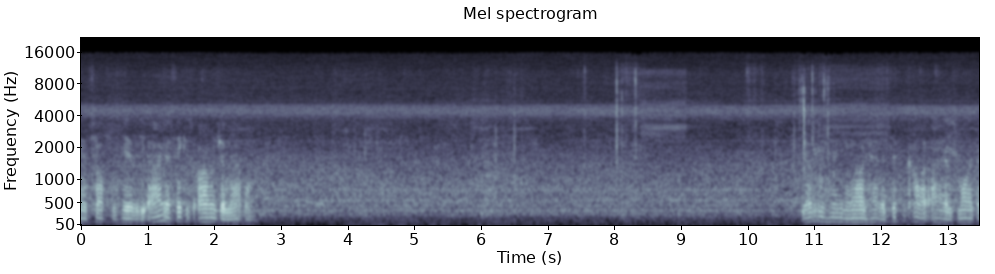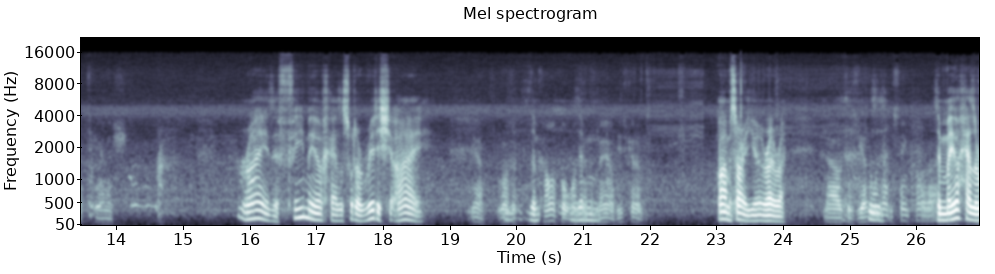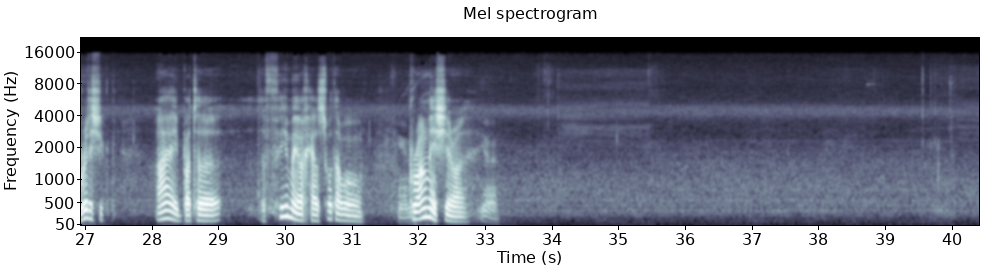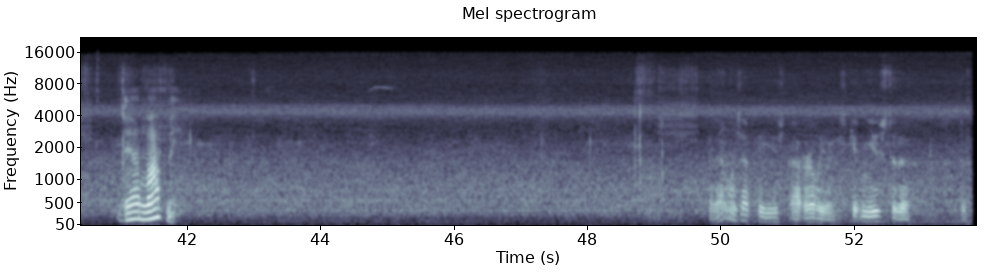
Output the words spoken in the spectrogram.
Can't tell from here, but the eye I think is orange on that one. The other one hanging around had a different color eye. It was more like a tannish. Right, the female has a sort of reddish eye. Yeah, well, the, The- colorful one, the- the, male, he's got a. Oh, I'm sorry, you're right, right. Now, does the other one have the same color eye? The male has a reddish eye, but uh, the female has sort of a brownish eye. Yeah. They are lovely. Yeah, that one's up here used, uh, earlier. He's getting used to the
